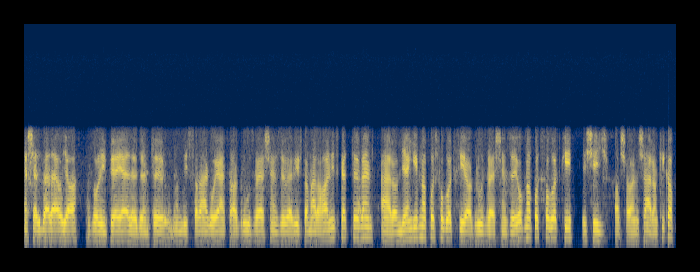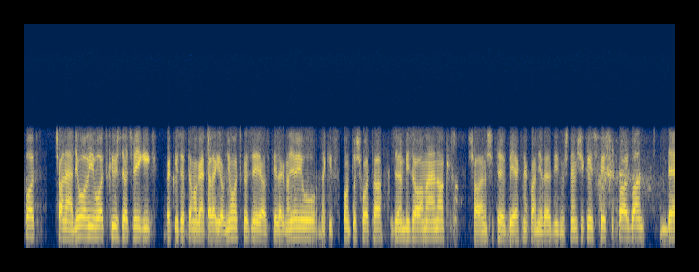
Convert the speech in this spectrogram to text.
esett bele, hogy a, az olimpiai elődöntő úgymond visszavágóját a grúz versenyzővel vívta már a 32-ben. Áron gyengébb napot fogott ki, a grúz versenyző jobb napot fogott ki, és így a sajnos Áron kikapott. Csanád jól vívott, küzdött végig, beküzdötte magát a legjobb nyolc közé, az tényleg nagyon jó, neki fontos volt az önbizalmának, sajnos a többieknek annyira ez így most nem sikerült férfi de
